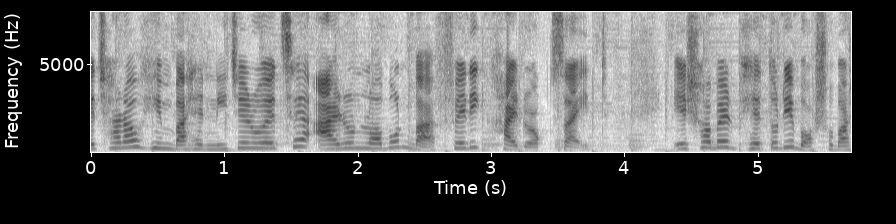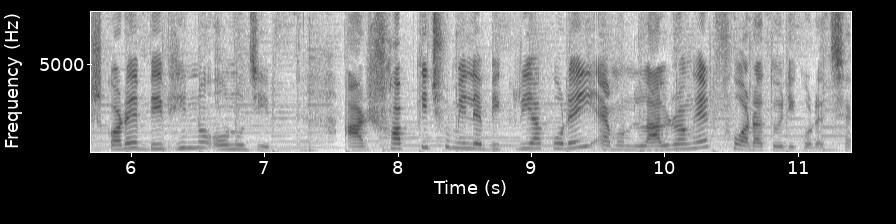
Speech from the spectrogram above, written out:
এছাড়াও হিমবাহের নিচে রয়েছে আয়রন লবণ বা ফেরিক হাইড্রক্সাইড। এসবের ভেতরই বসবাস করে বিভিন্ন অণুজীব। আর সবকিছু মিলে বিক্রিয়া করেই এমন লাল রঙের ফোয়ারা তৈরি করেছে।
